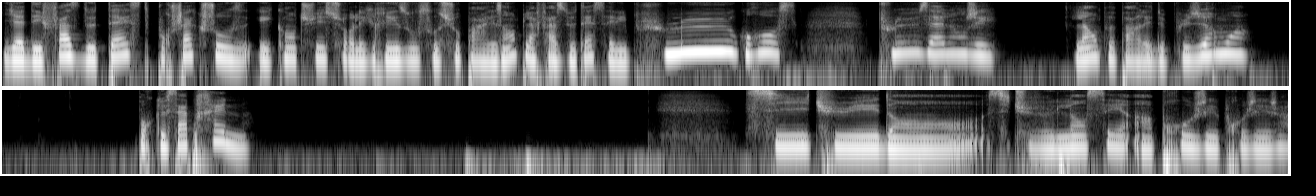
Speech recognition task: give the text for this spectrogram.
Il y a des phases de test pour chaque chose. Et quand tu es sur les réseaux sociaux par exemple la phase de test elle est plus grosse plus allongée. Là on peut parler de plusieurs mois pour que ça prenne Si tu veux lancer un projet, projet, genre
